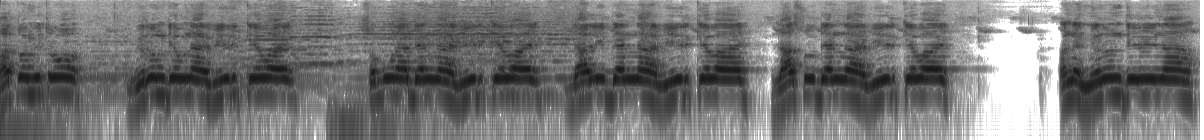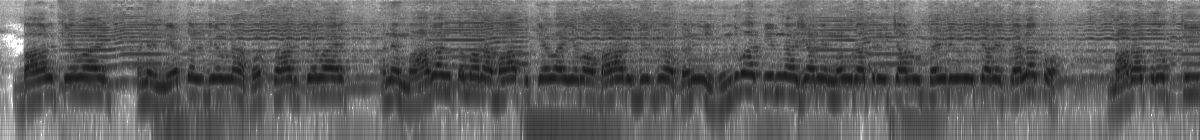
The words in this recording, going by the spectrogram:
હા તો મિત્રો, વિરમદેવના વીર કહેવાય, સગુણાબેનના વીર કહેવાય, ડાલીબેનના વીર કહેવાય, લાસુબેનના વીર કહેવાય અને મિણુન દેવીના બાળ કહેવાય અને નેતલ દેવના ભથ્થાર કહેવાય અને મારા તમારા બાપ કહેવાય એવા બાર બીજના ધણી હિન્દવા પીરના જ્યારે નવરાત્રિ ચાલુ થઈ રહી હોય ત્યારે પહેલાં તો મારા તરફથી,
